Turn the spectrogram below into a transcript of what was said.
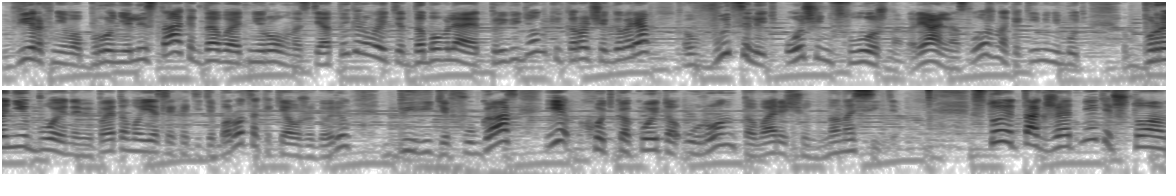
верхнего бронелиста, когда вы от неровности отыгрываете, добавляет приведенки. Короче говоря, выцелить очень сложно. Реально сложно какими-нибудь бронебойными. Поэтому, если хотите бороться, как я уже говорил, берите фугас и хоть какой-то урон товарищу наносите. Стоит также отметить, что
